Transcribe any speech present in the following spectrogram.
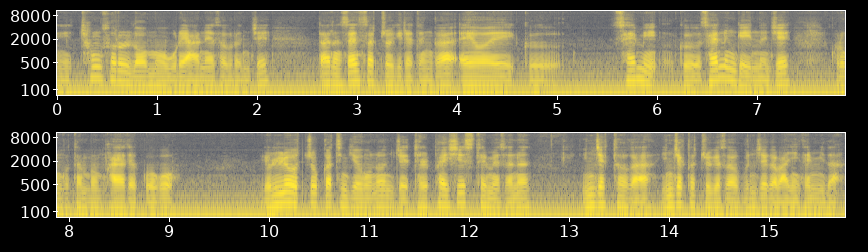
이 청소를 너무 오래 안 해서 그런지 다른 센서 쪽이라든가 에어의 그 샘이 그 새는 게 있는지 그런 것도 한번 봐야 될 거고 연료 쪽 같은 경우는 이제 델파이 시스템에서는 인젝터가 인젝터 쪽에서 문제가 많이 됩니다.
